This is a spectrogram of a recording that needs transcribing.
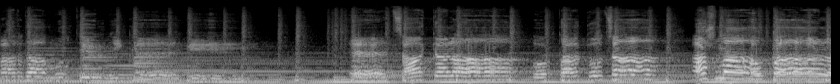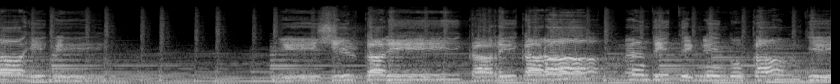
barda mutilnik egi Etzakala hortakotza asma haupala hiki Isilkari karrikara menditik nindu kanji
